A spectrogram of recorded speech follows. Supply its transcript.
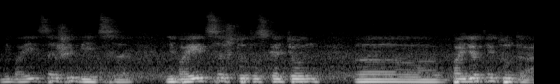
не боится ошибиться, не боится, что, так сказать, он э, пойдет не туда.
